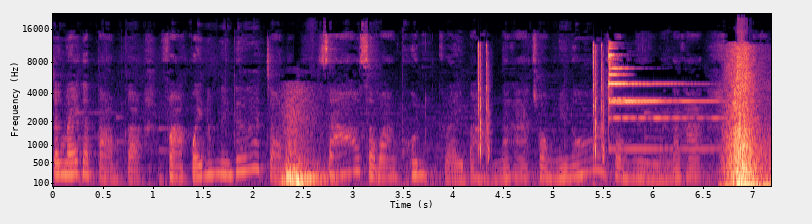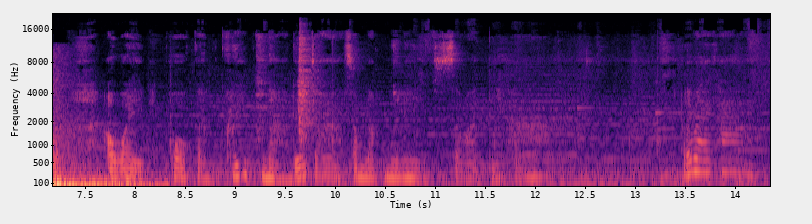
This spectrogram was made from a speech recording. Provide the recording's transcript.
จังไดก็ตามก็ฝากไว้น้ำในเด้อจ้ะสาวสว่างคนไกลบ้านนะคะ ช่องน้อยๆช่องนี้แหละนะคะเอาไว้พอกันคลิปหน้าเด้อจ้าสำหรับมือนี้สวัสดีค่ะ บ๊ายบายค่ะ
